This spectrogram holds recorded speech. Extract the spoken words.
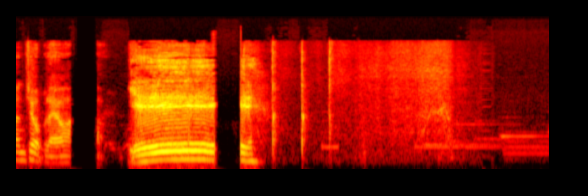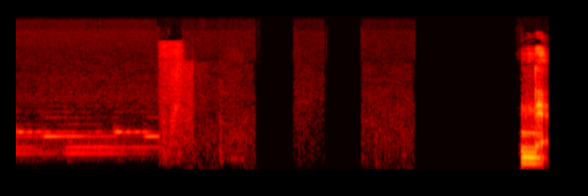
มันจบแล้วอะเย้เนี่ย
